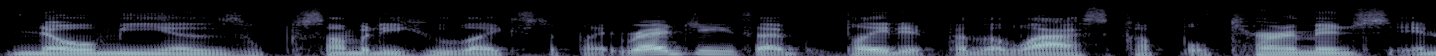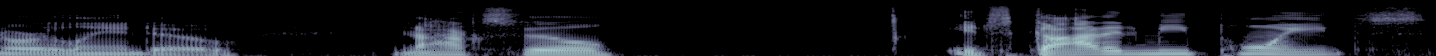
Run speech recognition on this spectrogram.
know me as somebody who likes to play Regis. I've played it for the last couple tournaments in Orlando, Knoxville. It's gotten me points.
